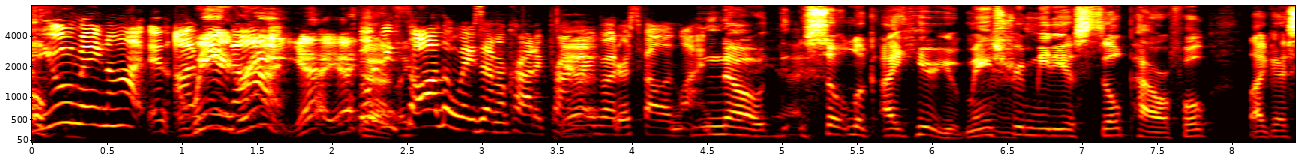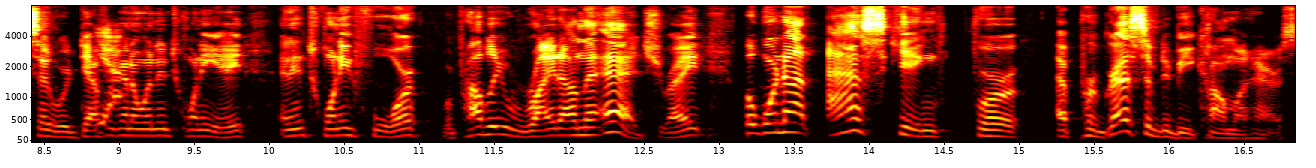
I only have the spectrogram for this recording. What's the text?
Oh, you may not, and I We may agree. not. Yeah, yeah, But yeah. we Like- saw the way Democratic primary Yeah. voters fell in line. No, th- so look, I hear you. Mainstream mm. media is still powerful. Like I said, we're definitely Yeah. going to win in 28, and in 24, we're probably right on the edge, right? But we're not asking for a progressive to be Kamala Harris.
